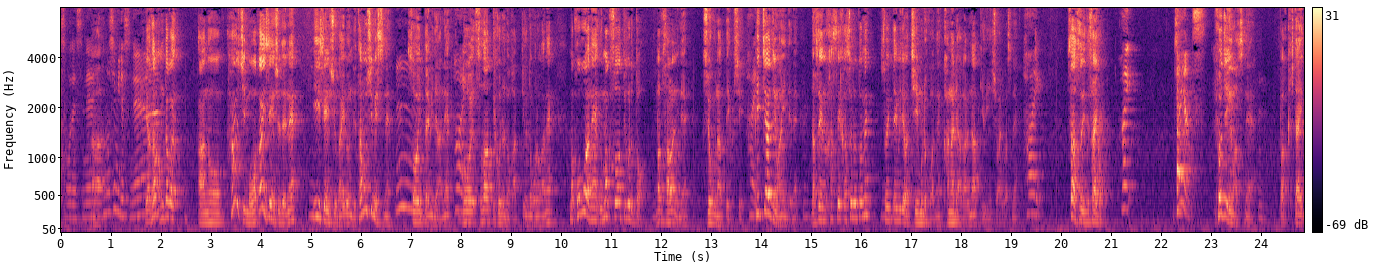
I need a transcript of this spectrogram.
そうですね。はい。楽しみですね。いやただからあの阪神も若い選手でね、いい選手がいるんで楽しみですね、うん。そういった意味ではね、はい。どう育ってくるのかっていうところがね、まあ、ここはねうまく育ってくるとまたさらにね強くなっていくし、はい。ピッチャー陣はいいんでね、打線が活性化するとねそういった意味ではチーム力はねかなり上がるなっていう印象ありますね。はい。さあ続いて最後。はい。ジャイアンツ巨人はですね、やっぱ期待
